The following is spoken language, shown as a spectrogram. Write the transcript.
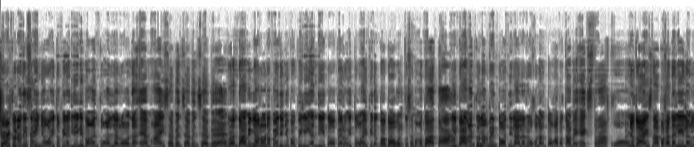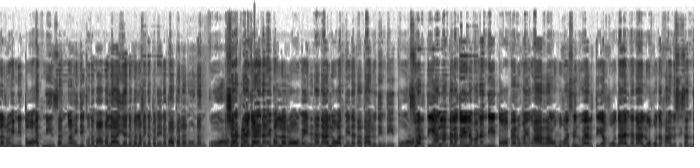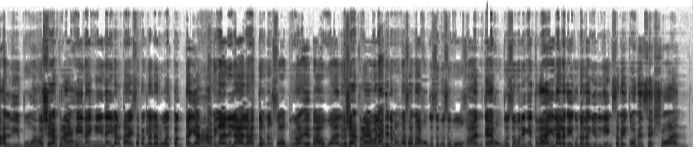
Share ko na din sa inyo, ito pinaglilibangan kong ang laro na MI777. Sobrang daming laro na pwede nyo pagpilian dito, pero ito ay pinagbabawal ko sa mga bata. Ibangan ko lang rin to at nilalaro ko lang to kapag ka may extra ko. Nyo guys, napakadali lang laruin nito at minsan nga hindi ko namamalaya na malaki na panay napapalanunan ko. Syempre, gaya ng ibang laro, may may natatalo din dito. Swertiyan lang talaga yung labanan dito, pero ngayong araw mukhang sinwerte ako dahil nanalo ako ng halos isandaan libo. So syempre, hinay-hinay lang tayo sa paglalaro at pagtaya. Sabi nga nila, lahat daw ng sobra, eh bawal. Pero syempre, wala din namang masama kung gusto mo subukan. Kaya kung gusto mo ring itry, lalagay ko na lang yung link sa may comment section.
